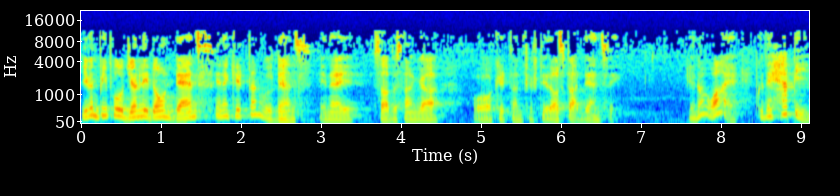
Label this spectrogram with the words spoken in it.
Even people who generally don't dance in a kirtan will dance in a sadhu sangha or kirtan 50. They'll start dancing. You know why? Because they're happy.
